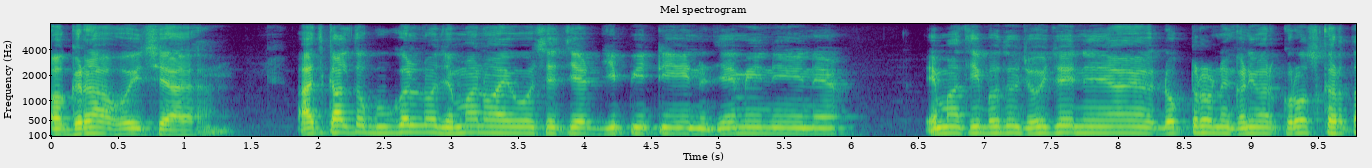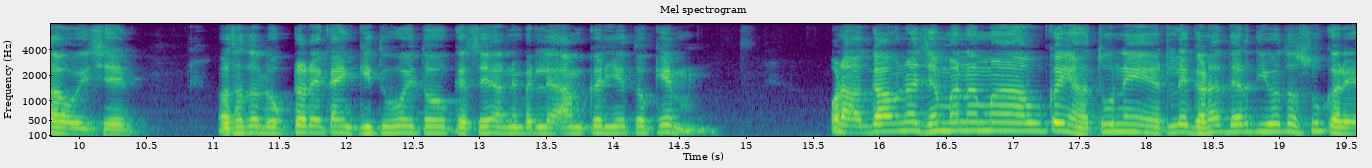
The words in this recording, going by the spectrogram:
અઘરા હોય છે આ આજકાલ તો ગૂગલનો જમાનો આવ્યો છે, ચેટ જીપીટી ને જેમિની ને એમાંથી બધું જોઈ જોઈને ડૉક્ટરોને ઘણીવાર ક્રોસ કરતા હોય છે. અથવા તો ડૉક્ટરે કાંઈ કીધું હોય તો કે છે, આને બદલે આમ કરીએ તો કેમ? પણ અગાઉના જમાનામાં આવું કંઈ હતું નહીં, એટલે ઘણા દર્દીઓ તો શું કરે?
